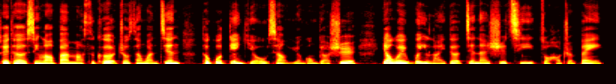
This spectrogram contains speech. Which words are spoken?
推特新老板马斯克周三晚间透过电邮向员工表示，要为未来的艰难时期做好准备，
